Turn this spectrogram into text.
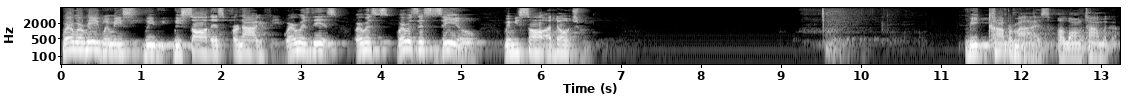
Where were we when we, we, we saw this pornography? Where was this? Where was, where was this zeal when we saw adultery? We compromised a long time ago.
